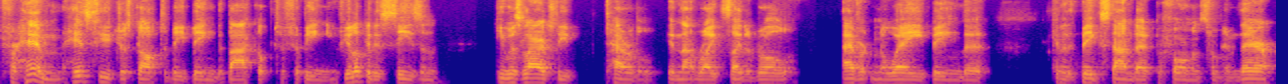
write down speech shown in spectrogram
for him, his future's got to be being the backup to Fabinho. If you look at his season, he was largely terrible in that right-sided role. Everton away being the kind of the big standout performance from him there.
